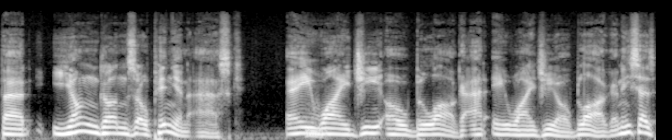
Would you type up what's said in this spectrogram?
that Young Guns Opinion ask. AYGO blog at AYGO blog. And he says,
